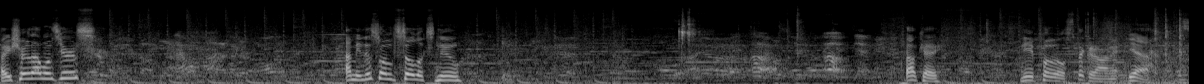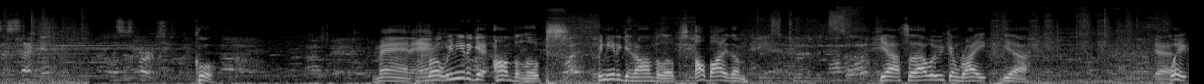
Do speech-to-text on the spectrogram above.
Are you sure that one's yours? I mean, this one still looks new. Okay. Need to put a little sticker on it. Yeah. This is second. This is first. Cool. Man, Andy, Bro, we need to get envelopes. We need to get envelopes. I'll buy them. Yeah, so that way we can write. Yeah. yeah. Wait.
